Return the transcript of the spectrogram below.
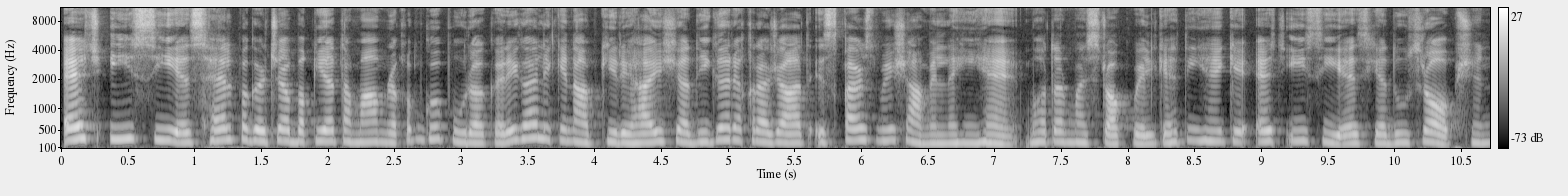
H E C S HELP اگرچہ بقیہ تمام رقم کو پورا کرے گا، لیکن آپ کی رہائش یا دیگر اخراجات اس قرض میں شامل نہیں ہیں۔ محترمہ اسٹاک ویل کہتی ہیں کہ ایچ ای سی ایس یا دوسرا آپشن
